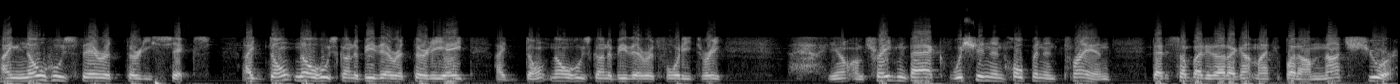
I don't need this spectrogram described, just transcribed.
I know who's there at 36. I don't know who's going to be there at 38. I don't know who's going to be there at 43. You know, I'm trading back, wishing and hoping and praying that it's somebody that I got my, but I'm not sure.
